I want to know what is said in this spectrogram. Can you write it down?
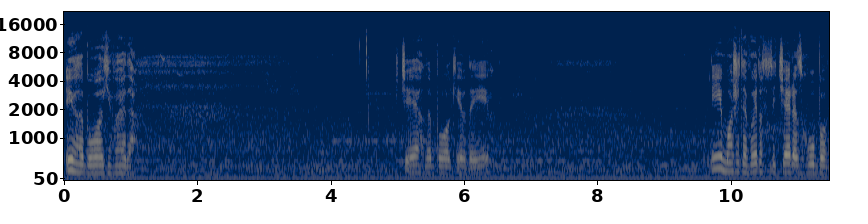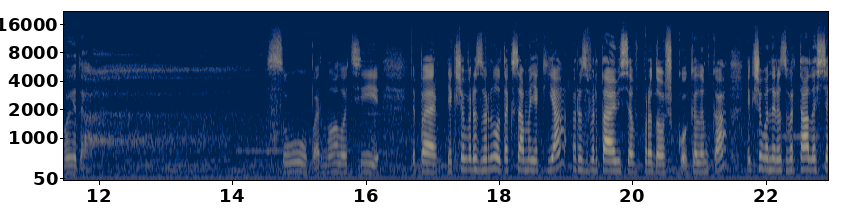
І глибокий видих. Ще глибокий вдих. І можете видихнути через губи видих. Супер, молодці. Тепер, якщо ви розвернули так само, як я, розвертаємося впродовж килимка. Якщо ви не розверталися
